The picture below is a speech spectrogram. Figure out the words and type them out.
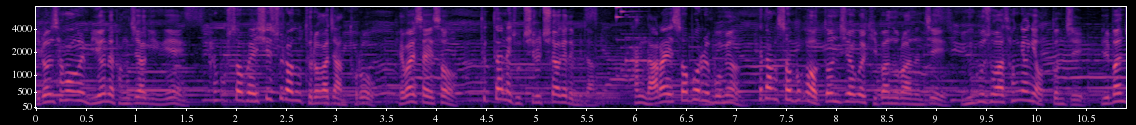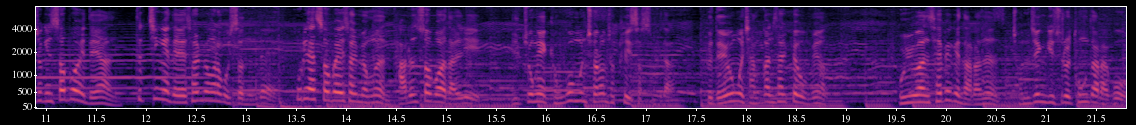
이런 상황을 미연에 방지하기 위해 한국 서버에 실수라도 들어가지 않도록 개발사에서 특단의 조치를 취하게 됩니다. 각 나라의 서버를 보면 해당 서버가 어떤 지역을 기반으로 하는지 인구수와 성향이 어떤지 일반적인 서버에 대한 특징에 대해 설명을 하고 있었는데 코리아 서버의 설명은 다른 서버와 달리 일종의 경고문처럼 적혀 있었습니다. 그 내용을 잠깐 살펴보면 고요한 새벽의 나라는 전쟁 기술을 통달하고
